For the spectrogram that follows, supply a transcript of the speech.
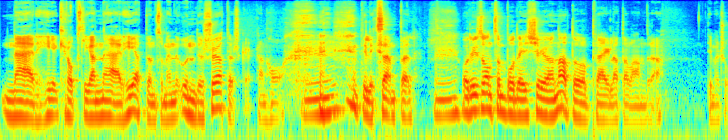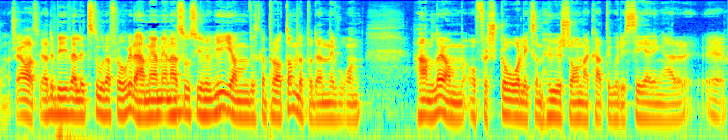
närhet, kroppsliga närheten som en undersköterska kan ha. Mm. till exempel. Mm. Och det är sånt som både är könat och präglat av andra dimensioner. Så ja, det blir väldigt stora frågor det här. Men jag menar mm. sociologi, om vi ska prata om det på den nivån, handlar ju om att förstå liksom hur sådana kategoriseringar eh,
